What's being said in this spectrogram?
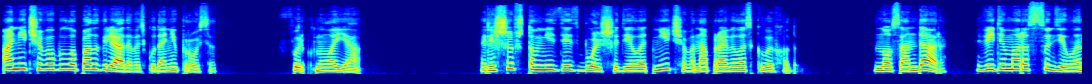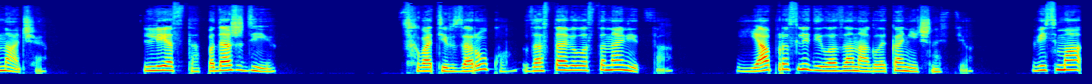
А нечего было подглядывать, куда не просят. Фыркнула я. Решив, что мне здесь больше делать нечего, направилась к выходу. Но Сандар, видимо, рассудил иначе. «Леста, подожди!» Схватив за руку, заставил остановиться. Я проследила за наглой конечностью весьма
